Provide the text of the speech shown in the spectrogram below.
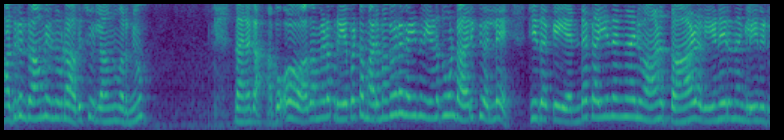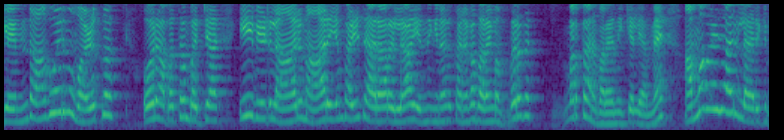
അധികം ഡ്രാമയൊന്നും ഇവിടെ ആവശ്യമില്ല എന്ന് പറഞ്ഞു. കനക അപ്പോൾ ഓ അത് അമ്മയുടെ പ്രിയപ്പെട്ട മരുമകളുടെ കയ്യിൽ നിന്ന് വീണതുകൊണ്ടായിരിക്കും അല്ലേ? ഇതൊക്കെ എന്റെ കയ്യിൽ നിന്നെങ്ങാനും ആണ് താഴെ വീണിരുന്നെങ്കിൽ ഈ വീട്ടിൽ എന്താകുമായിരുന്നു വഴക്ക്? ഒരബദ്ധം പറ്റിയാൽ ഈ വീട്ടിൽ ആരും ആരെയും പഴി ചാരാറില്ല എന്നിങ്ങനെ കനക പറയുമ്പം വെറുതെ വർത്താനം പറയാൻ നിൽക്കല്ലേ അമ്മേ? അമ്മ പഴിചാരില്ലായിരിക്കും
